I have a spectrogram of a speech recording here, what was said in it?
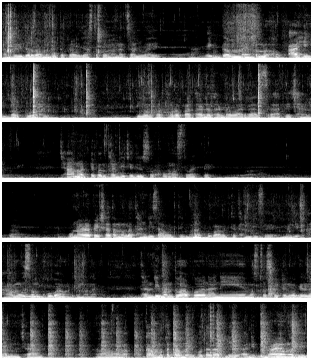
आमच्या विदर्भामध्ये तर प्रवास जास्त प्रमाणात चालू आहे. एकदम नाही पण आहे भरपूर आहे. दिवसभर थोडंफार थंड थंड वाराच राहते छान. छान वाटते पण थंडीचे दिवस खूप मस्त वाटते. उन्हाळ्यापेक्षा तर मला थंडीच आवडते. मला खूप आवडते थंडीचं म्हणजे हा मोसम खूप आवडते मला. थंडी म्हणतो आपण आणि मस्त स्वेटर वगैरे घालून छान कामं तर कामही होतात आपले आणि उन्हाळ्यामध्ये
